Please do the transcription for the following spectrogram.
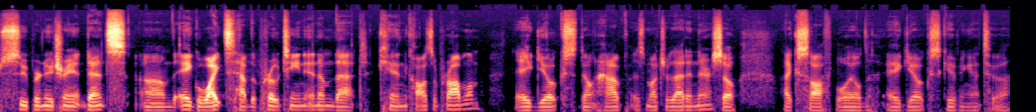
super nutrient dense. Um, the egg whites have the protein in them that can cause a problem. The egg yolks don't have as much of that in there. So, like soft boiled egg yolks, giving it to a,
